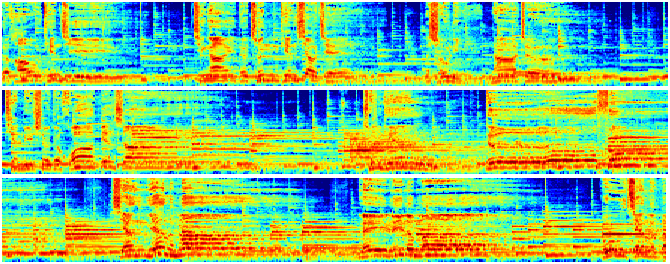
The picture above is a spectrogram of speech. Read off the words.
的好天气，亲爱的春天小姐，她手里拿着浅绿色的花边伞，春天的。像样了吗？美丽了吗？不见了吧？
